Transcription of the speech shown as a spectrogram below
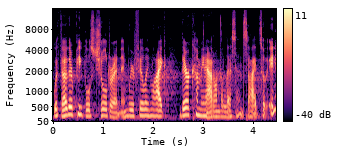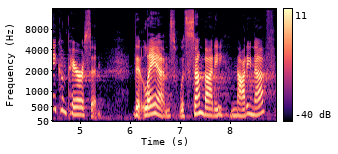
with other people's children, and we're feeling like they're coming out on the less than side. So any comparison that lands with somebody not enough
